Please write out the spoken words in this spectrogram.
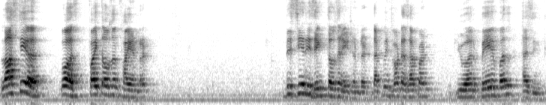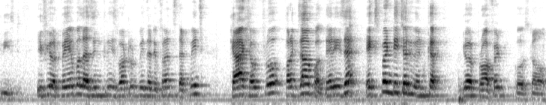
last year was 5,500. This year is 8,800. That means what has happened? Your payable has increased. If your payable has increased, what would be the difference? That means cash outflow. For example, there is a expenditure you incur, your profit goes down.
